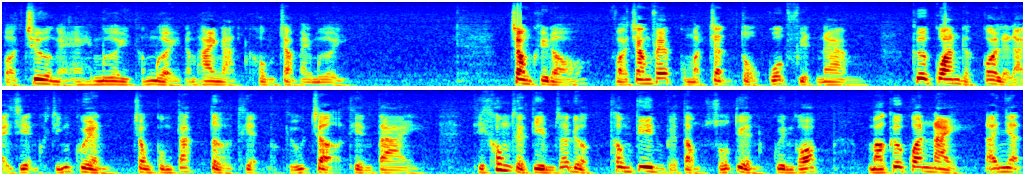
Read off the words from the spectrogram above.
vào trưa ngày 20 tháng 10 năm 2020. Trong khi đó, vào trang web của Mặt trận Tổ quốc Việt Nam, cơ quan được coi là đại diện của chính quyền trong công tác từ thiện và cứu trợ thiên tai, thì không thể tìm ra được thông tin về tổng số tiền quyên góp mà cơ quan này đã nhận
